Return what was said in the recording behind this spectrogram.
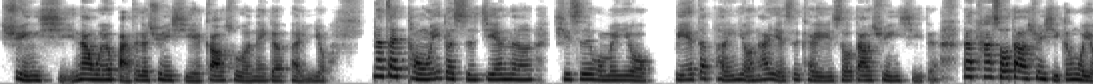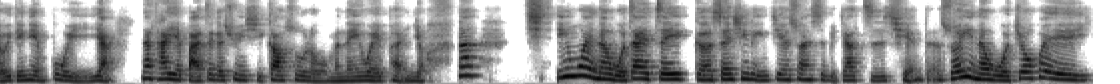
讯息，那我有把这个讯息也告诉了那个朋友。那在同一个时间呢，其实我们有别的朋友，他也是可以收到讯息的。那他收到讯息跟我有一点点不一样，那他也把这个讯息告诉了我们那一位朋友。那因为呢，我在这一个身心灵界算是比较值钱的，所以呢，我就会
